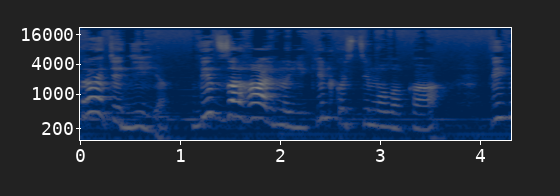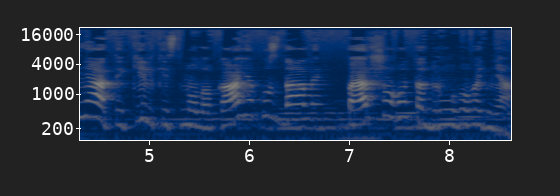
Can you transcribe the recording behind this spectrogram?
Третя дія. Від загальної кількості молока відняти кількість молока, яку здали першого та другого дня.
